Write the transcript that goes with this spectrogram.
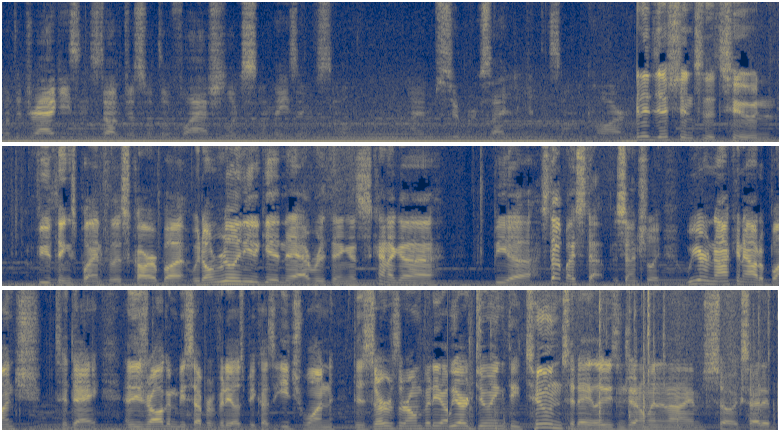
with the draggies and stuff, just with the flash, looks amazing. So I am super excited to get this on the car. In addition to the tune, a few things planned for this car, but we don't really need to get into everything. It's kind of gonna be a step by step, essentially. We are knocking out a bunch today, and these are all gonna be separate videos because each one deserves their own video. We are doing the tune today, ladies and gentlemen, and I am so excited.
